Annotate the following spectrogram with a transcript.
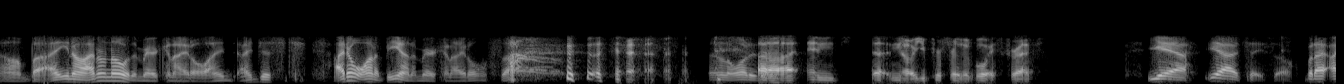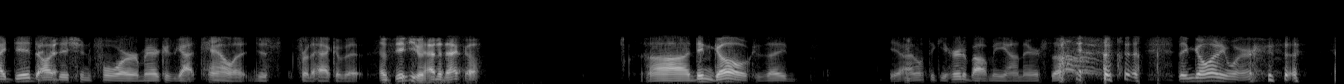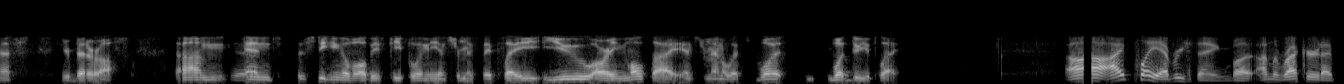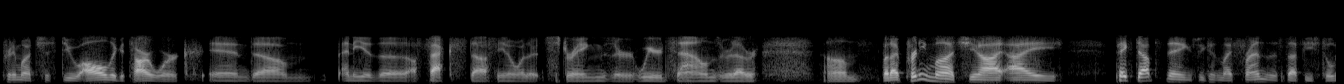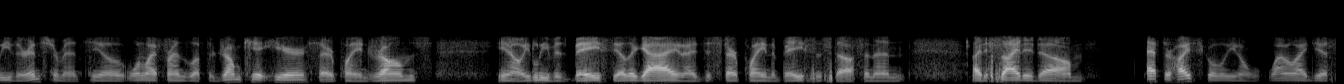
Um, but I, you know, I don't know with American Idol. I I just I don't want to be on American Idol, so I don't know what it is. Uh, and uh, no, you prefer the voice, correct? Yeah, yeah, I'd say so. But I, I did audition for America's Got Talent just for the heck of it. Oh, did you? How did that go? Uh, didn't go because I, yeah, I don't think you heard about me on there, so didn't go anywhere. That's you're better off. Um, Yeah. And speaking of all these people and the instruments they play, you are a multi instrumentalist. What what do you play? Uh, I play everything, but on the record, I pretty much just do all the guitar work and um, any of the effects stuff. You know, whether it's strings or weird sounds or whatever. Um, but I pretty much, you know, I, I picked up things because my friends and stuff used to leave their instruments. You know, one of my friends left their drum kit here, started playing drums. You know, he'd leave his bass, the other guy, and I'd just start playing the bass and stuff. And then I decided um, after high school, you know, why don't I just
